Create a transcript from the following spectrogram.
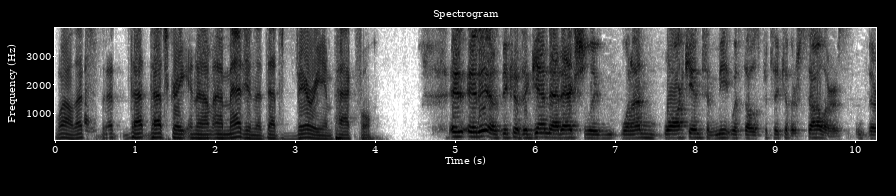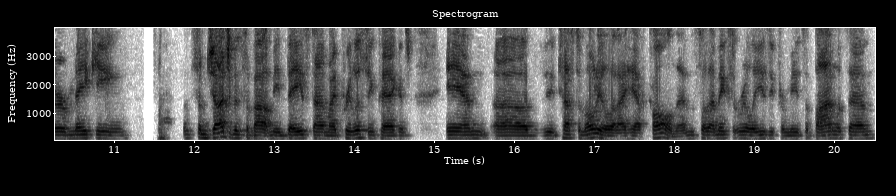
Wow, that's that that that's great, and I imagine that that's very impactful. It, it is because again, that actually, when I walk in to meet with those particular sellers, they're making some judgments about me based on my pre-listing package and uh, the testimonial that I have calling them. So that makes it really easy for me to bond with them,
